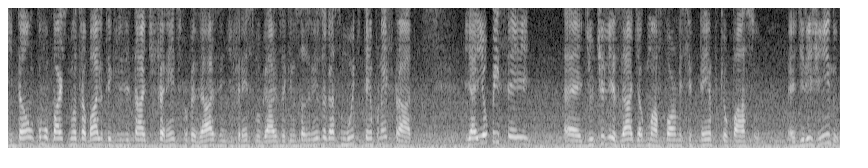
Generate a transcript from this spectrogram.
Então, como parte do meu trabalho, eu tenho que visitar diferentes propriedades em diferentes lugares aqui nos Estados Unidos. Eu gasto muito tempo na estrada. E aí eu pensei é, de utilizar de alguma forma esse tempo que eu passo é, dirigindo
